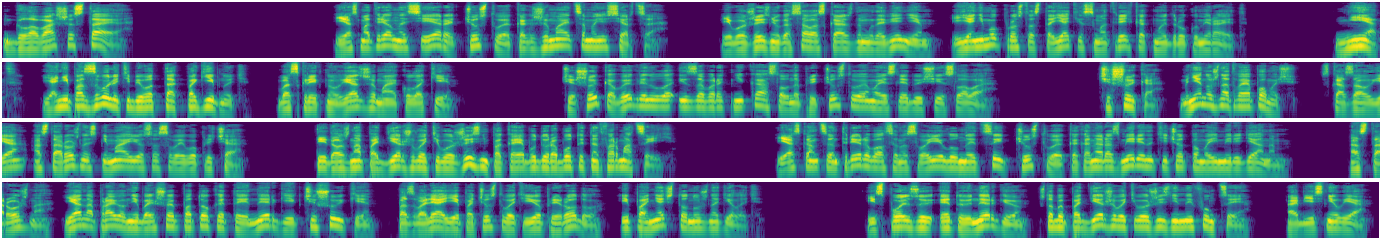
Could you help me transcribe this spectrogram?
Глава шестая. Я смотрел на Сиэра, чувствуя, как сжимается мое сердце. Его жизнь угасала с каждым мгновением, и я не мог просто стоять и смотреть, как мой друг умирает. «Нет, я не позволю тебе вот так погибнуть!» — воскликнул я, сжимая кулаки. Чешуйка выглянула из-за воротника, словно предчувствуя мои следующие слова. «Чешуйка, мне нужна твоя помощь сказал я, осторожно снимая ее со своего плеча. Ты должна поддерживать его жизнь, пока я буду работать над формацией. Я сконцентрировался на своей лунной ци, чувствуя, как она размеренно течет по моим меридианам. Осторожно, я направил небольшой поток этой энергии к чешуйке, позволяя ей почувствовать ее природу и понять, что нужно делать. Используй эту энергию, чтобы поддерживать его жизненные функции, объяснил я.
